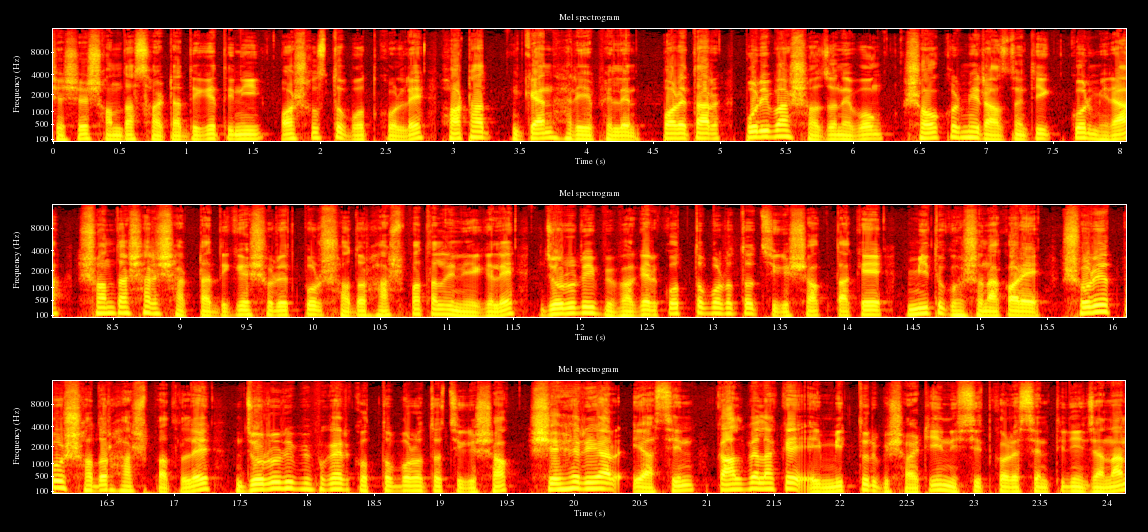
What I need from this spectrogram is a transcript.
শেষে সন্ধ্যা ছয়টার দিকে তিনি অসুস্থ বোধ করলে হঠাৎ জ্ঞান হারিয়ে ফেলেন। পরে তার পরিবার স্বজন এবং সহকর্মী রাজনৈতিক কর্মীরা সন্ধ্যা সাড়ে সাতটার দিকে শরীয়তপুর সদর হাসপাতালে নিয়ে গেলে জরুরি বিভাগের কর্তব্যরত চিকিৎসক তাকে মৃত ঘোষণা করে। শরীয়তপুর সদর হাসপাতালে জরুরি বিভাগের কর্তব্যরত চিকিৎসক শেহেরিয়ার ইয়াসিন কালবেলাকে এই মৃত্যুর বিষয়টি নিশ্চিত করেছেন। তিনি জানান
